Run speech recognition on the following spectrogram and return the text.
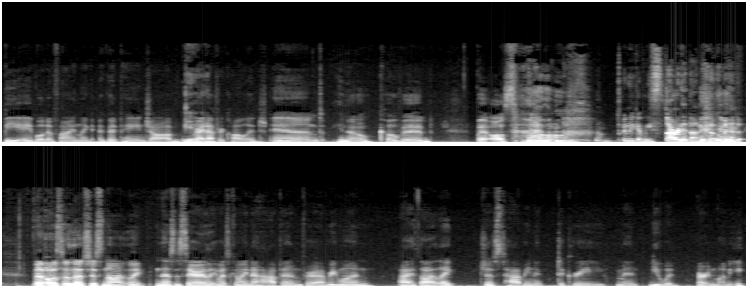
be able to find like a good paying job Yeah. right after college. And, you know, COVID, but also Don't get me started on COVID. but also that's just not like necessarily what's going to happen for everyone. I thought like just having a degree meant you would earn money.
